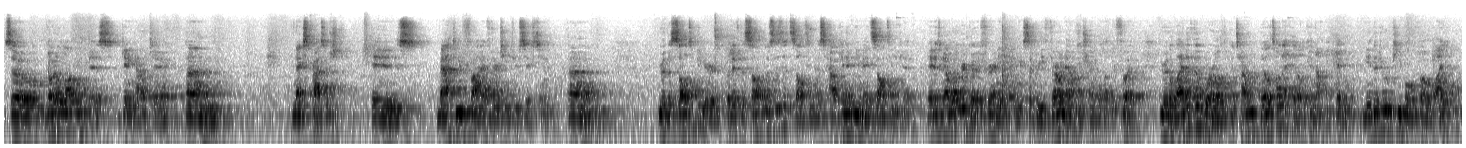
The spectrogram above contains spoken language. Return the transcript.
So going along with this, getting out there, um, next passage is Matthew 5, 13 through 16. Um, you are the salt of the earth, but if the salt loses its saltiness, how can it be made salty again? It is no longer good for anything except to be thrown out and trampled underfoot. You are the light of the world. A town built on a hill cannot be hidden. Neither do people put a light,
